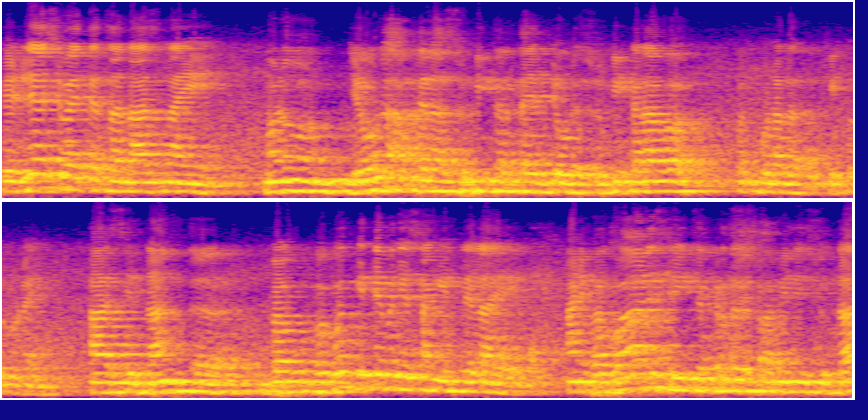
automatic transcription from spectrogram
फेडल्याशिवाय त्याचा नाश नाही. म्हणून जेवढं आपल्याला सुखी करता येईल तेवढं सुखी करावं. पण कोणाला दुःखी करू नये. हा सिद्धांत भगवद्गीतेमध्ये सांगितलेला आहे. आणि भगवान श्री चक्रधर स्वामींनी सुद्धा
